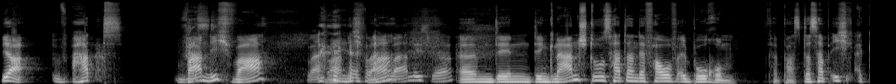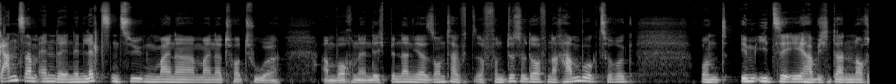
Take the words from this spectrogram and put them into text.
Ja, hat, war Fast. nicht wahr. War, war nicht wahr. war nicht wahr. Ähm, den, den Gnadenstoß hat dann der VfL Bochum verpasst. Das habe ich ganz am Ende, in den letzten Zügen meiner, meiner Tortur am Wochenende. Ich bin dann ja Sonntag von Düsseldorf nach Hamburg zurück und im ICE habe ich dann noch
